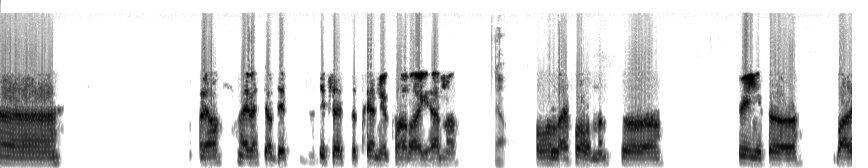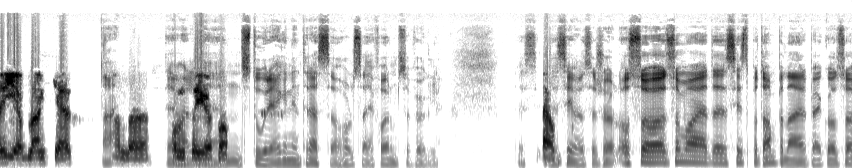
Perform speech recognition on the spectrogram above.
uh, ja, jeg vet jo at de, de, fleste trener jo hver dag ennå ja. for å holde i formen. Så det er ingen som bare gir blanke her. Nei, det er vel en stor egeninteresse å holde seg i form, selvfølgelig. Det, det sier vel seg sjøl. Og så, så, må jeg det siste på tampen her, PK, så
